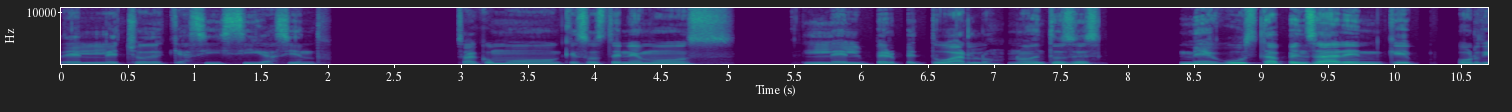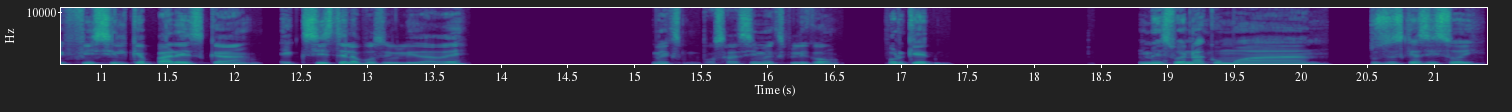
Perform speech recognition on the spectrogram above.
el hecho de que así siga siendo. O sea, como que sostenemos el, perpetuarlo, ¿no? Entonces, me gusta pensar en que por difícil que parezca, existe la posibilidad de. O sea, ¿sí me explico? Porque me suena como a, pues es que así soy.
